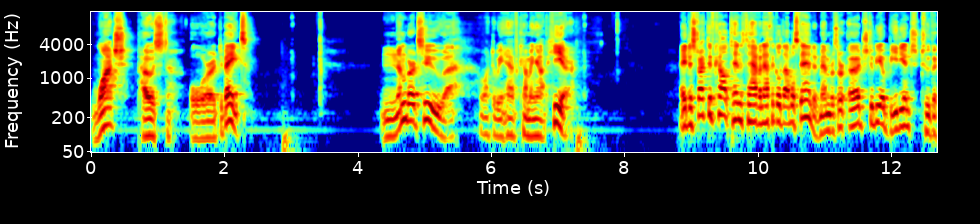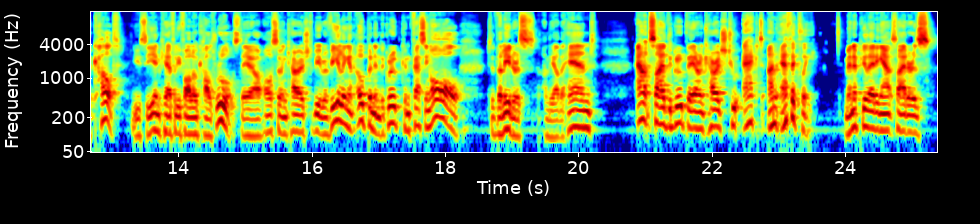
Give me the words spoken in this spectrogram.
watch, post, or debate. Number two, uh, what do we have coming up here? A destructive cult tends to have an ethical double standard. Members are urged to be obedient to the cult, you see, and carefully follow cult rules. They are also encouraged to be revealing and open in the group, confessing all to the leaders. On the other hand, outside the group, they are encouraged to act unethically, manipulating outsiders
